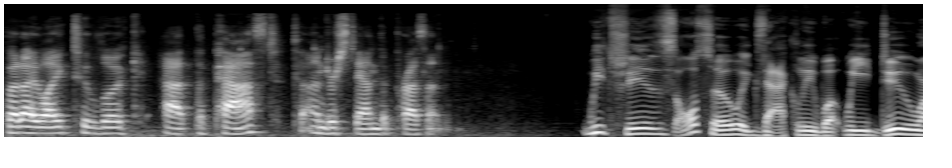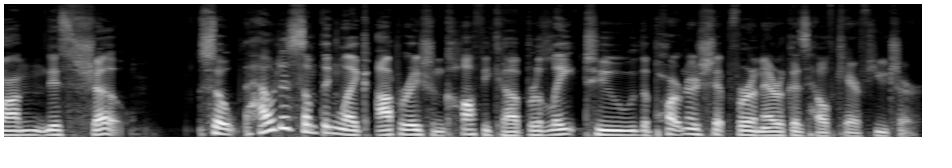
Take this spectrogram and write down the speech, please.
but I like to look at the past to understand the present. Which is also exactly what we do on this show. So, how does something like Operation Coffee Cup relate to the Partnership for America's Healthcare Future?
